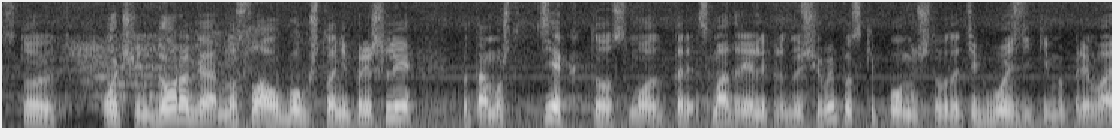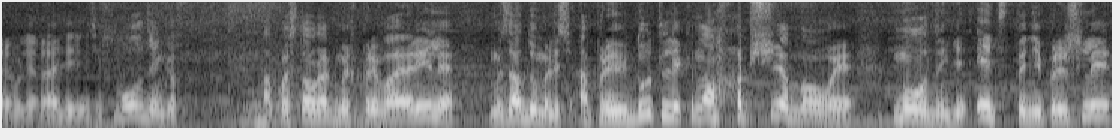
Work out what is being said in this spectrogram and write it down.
стоят очень дорого, но слава богу, что они пришли, потому что те, кто смотри, смотрели предыдущие выпуски, помнят, что вот эти гвоздики мы приваривали ради этих молдингов, а после того, как мы их приварили, мы задумались, а придут ли к нам вообще новые молдинги? Эти-то не пришли,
